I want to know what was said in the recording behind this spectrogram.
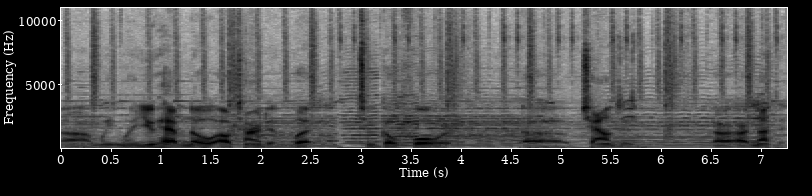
um, when, when, you have no alternative but to go forward, uh, challenges are, are nothing.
